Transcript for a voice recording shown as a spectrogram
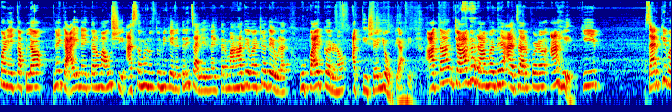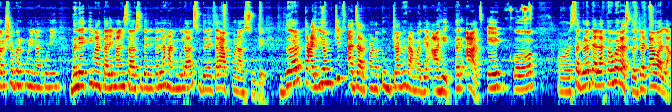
पण एक आपलं नाही का आई नाही तर मावशी असं म्हणून तुम्ही केलं तरी चालेल. नाही तर महादेवाच्या देवळात उपाय करणं अतिशय योग्य आहे. आता ज्या घरामध्ये आजारपण आहेत की सारखी वर्षभर कुणी ना कुणी भले ती म्हातारी माणसं असू दे नाही तर लहान मुलं असू दे नाही तर आपण असू दे. दर कायमचीच आजारपणं तुमच्या घरामध्ये आहेत. तर आज एक सगळं त्याला कव्हर असतं जटावाला.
